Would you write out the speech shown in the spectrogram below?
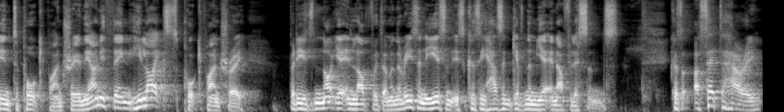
into Porcupine Tree, and the only thing he likes Porcupine Tree, but he's not yet in love with them. And the reason he isn't is because he hasn't given them yet enough listens. Because I said to Harry,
